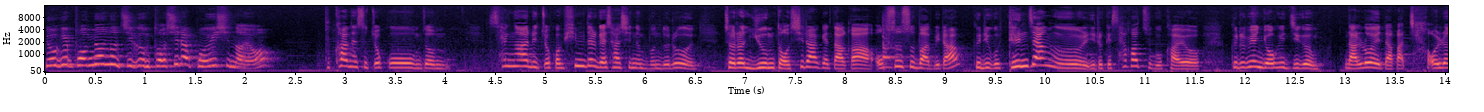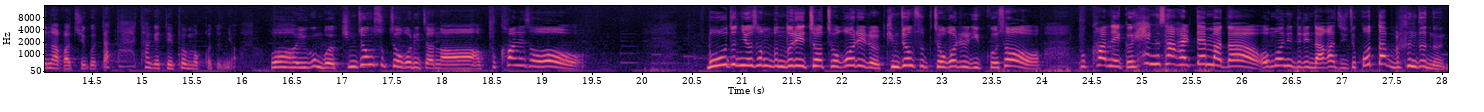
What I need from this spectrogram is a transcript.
여기 보면은 지금 도시락 보이시나요? 북한에서 조금 좀 생활이 조금 힘들게 사시는 분들은 저런 유음 도시락에다가 옥수수밥이랑 그리고 된장을 이렇게 사가지고 가요. 그러면 여기 지금 난로에다가 차 올려놔가지고 따뜻하게 데펴 먹거든요. 와 이건 뭐야 김정숙 저고리잖아. 북한에서 모든 여성분들이 저 저고리를 김정숙 저고리를 입고서 북한에 그 행사할 때마다 어머니들이 나가지고 꽃다발 흔드는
